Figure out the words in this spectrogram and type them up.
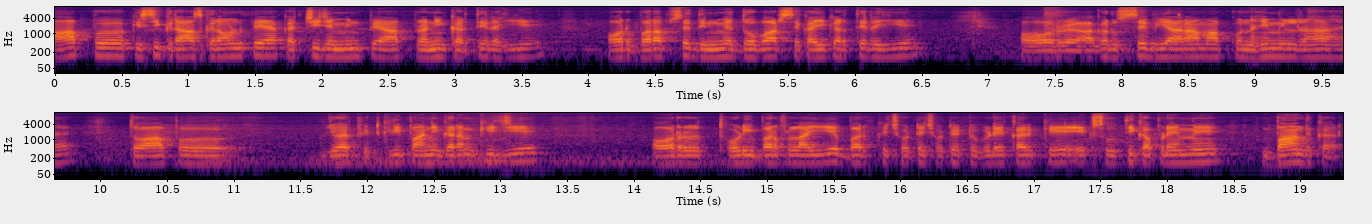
आप किसी ग्रास ग्राउंड पे या कच्ची ज़मीन पे आप रनिंग करते रहिए और बर्फ़ से दिन में दो बार सिकाई करते रहिए। और अगर उससे भी आराम आपको नहीं मिल रहा है तो आप, जो है फिटकरी पानी गर्म कीजिए और थोड़ी बर्फ़ लाइए। बर्फ़ के छोटे छोटे टुकड़े करके एक सूती कपड़े में बाँध कर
